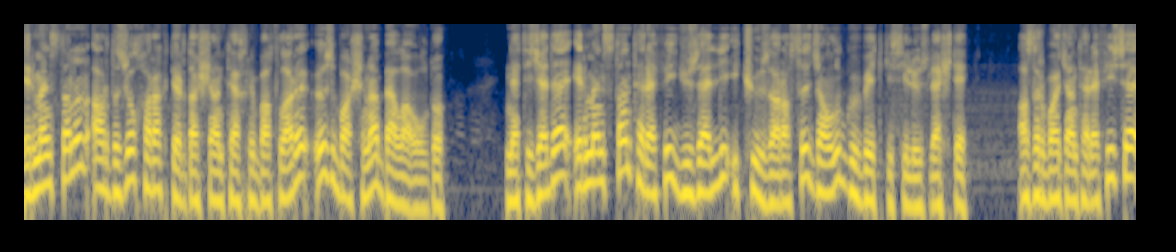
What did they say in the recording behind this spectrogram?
Ermənistanın ardıcıl xarakter daşıyan təxribatları öz başına bəla oldu. Nəticədə Ermənistan tərəfi 150-200 arası canlı qüvvə etkisi ilə üzləşdi. Azərbaycan tərəfi isə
